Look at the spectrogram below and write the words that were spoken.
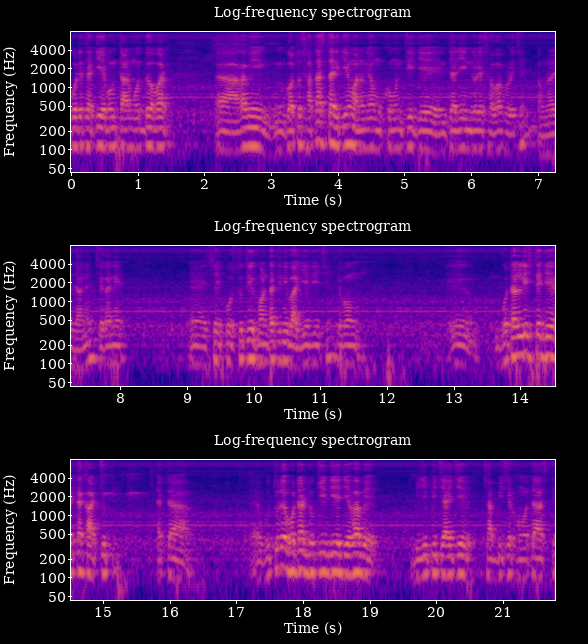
করে থাকি এবং তার মধ্যে আবার আগামী গত সাতাশ তারিখে মাননীয় মুখ্যমন্ত্রী যে নেতাজি ইন্দোরে সভা করেছেন আপনারা জানেন সেখানে সেই প্রস্তুতির ঘণ্টা তিনি বাজিয়ে দিয়েছেন এবং ভোটার লিস্টে যে একটা কারচুপি একটা এ, ভুতুরে ভোটার ঢুকিয়ে দিয়ে যেভাবে বিজেপি চাইছে ছাব্বিশে ক্ষমতা আসতে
